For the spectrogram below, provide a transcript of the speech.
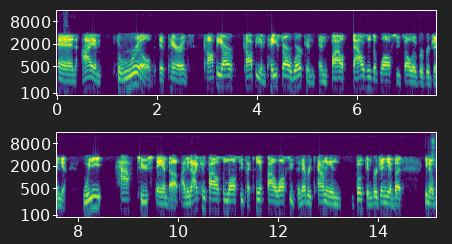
and I am thrilled if parents copy our copy and paste our work and, and file thousands of lawsuits all over Virginia. We have to stand up. I mean, I can file some lawsuits. I can't file lawsuits in every county and book in Virginia, but you know,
